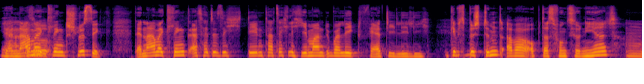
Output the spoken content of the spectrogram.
Der Name also, klingt schlüssig. Der Name klingt, als hätte sich den tatsächlich jemand überlegt, Ferti Lili. Gibt's bestimmt, aber ob das funktioniert? Mm,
